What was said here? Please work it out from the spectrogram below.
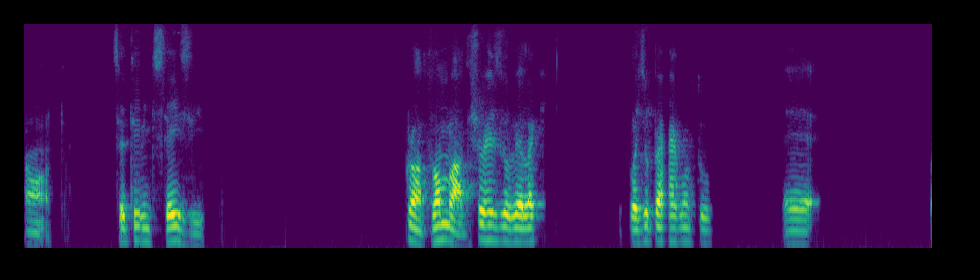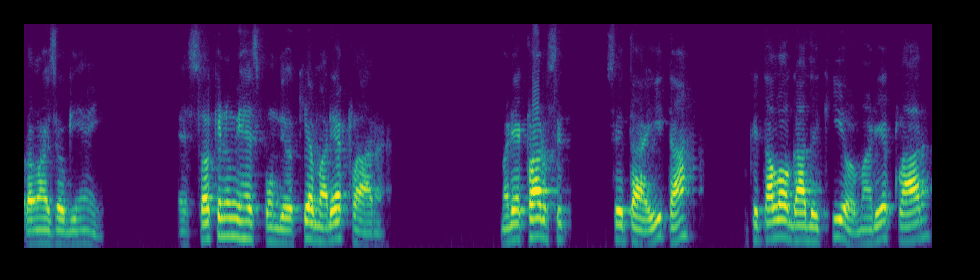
Pronto. 126 itens. Pronto, vamos lá. Deixa eu resolver ela aqui. Depois eu pergunto é, para mais alguém aí. É, só que não me respondeu aqui é a Maria Clara. Maria Clara, você, você tá aí, tá? Porque tá logado aqui, ó, Maria Clara,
